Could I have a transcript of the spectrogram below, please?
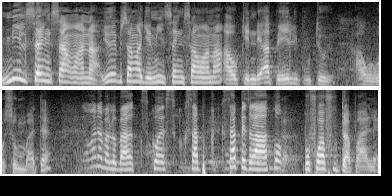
1500 wana yo oyebisanga ke 1500 wana akokende apeye liputa oyo akokosomba te yango wana baloba sape ezalaka kop mpo fo afuta pale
